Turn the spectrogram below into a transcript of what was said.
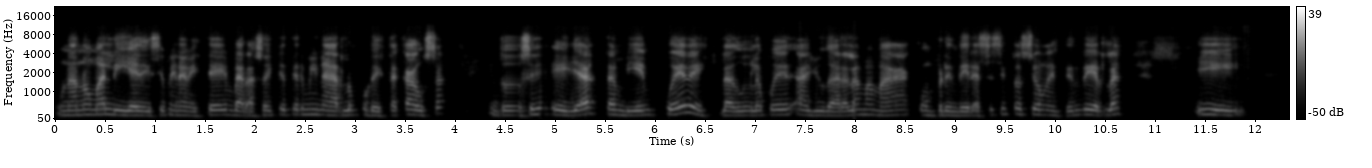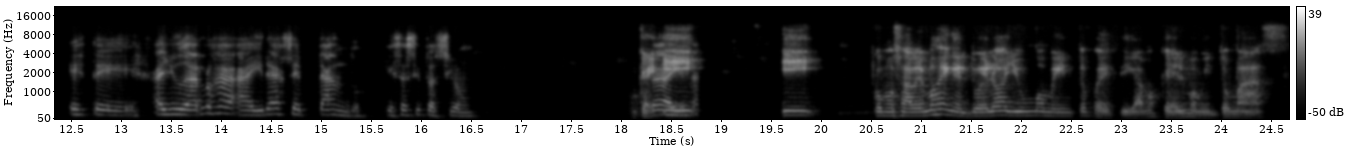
una anomalía y dice, mira, este embarazo hay que terminarlo por esta causa, entonces, ella también puede, la dula puede ayudar a la mamá a comprender esa situación, a entenderla y este, ayudarlos a, ir aceptando esa situación. Ok, y, y, como sabemos en el duelo hay un momento, pues digamos que es el momento más,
